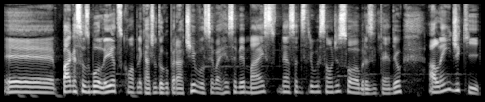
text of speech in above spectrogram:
é, paga seus boletos com o aplicativo da cooperativa, você vai receber mais nessa distribuição de sobras, entendeu? Além de que,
